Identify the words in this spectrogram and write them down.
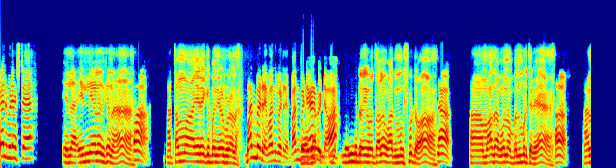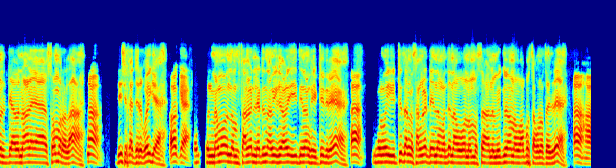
ಹೇಳ್ಬಿಡಿ ಅಷ್ಟೇ. ಇಲ್ಲ ಇಲ್ಲಿ ಹೇಳೋದಕ್ಕಿನ? ತಮ್ಮ ಏರಿಯಾಕ್ಕೆ ಬಂದು ಹೇಳ್ಬಿಡೋಣ. ಬಂದ್ಬಿಡ್ರಿ ಬಂದ್ಬಿಡ್ರಿ ಬಂದ್ಬಿಟ್ಟು ಹೇಳ್ಬಿಟ್ಟು. ಬಂದ್ಬಿಟ್ಟು ಇವತ್ತಲ್ಲ ಅದ್ ಮುಗಿಸ್ಬಿಟ್ಟು ಮಾತಾಡ್ಕೊಂಡು ನಾವು ಬಂದ್ಬಿಡ್ತೀರಿ. ಹಾ. ಆಮೇಲೆ ನಾಳೆ ಸೋಮವಾರ ಅಲ್ಲ ಹಾ. ಡಿ ಸಿ ಕಚೇರಿಗೆ ಹೋಗಿ ಓಕೆ. ಒಂದ್ ಮೆಮೊ ನಮ್ ಸಂಘಟನೆ ಲೆಟರ್ ನಾವು ಈಗ ಈ ದಿನಾಂಕ ಇಟ್ಟಿದ್ರಿ ಹಾ. ನಾವು ಇಟ್ಟಿದ್ದಂಗ ಸಂಘಟನೆಯಿಂದ ಮತ್ತೆ ನಾವು ನಮ್ಮ ಸ ನಮ್ಮ ವಿಗ್ರಹ ನಾವು ವಾಪಸ್ ತಗೊಂಡ್ ಹೋಗ್ತಾ ಇದ್ರಿ ಹಾ ಹಾ.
